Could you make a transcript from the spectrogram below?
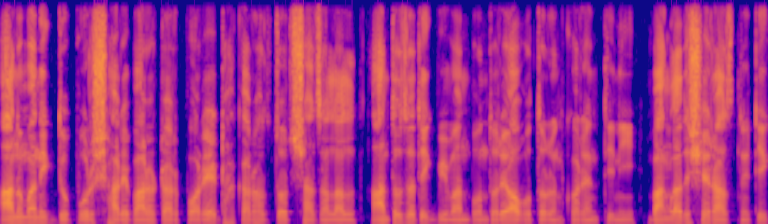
আনুমানিক দুপুর সাড়ে বারোটার পরে ঢাকার হজরত শাহজালাল আন্তর্জাতিক বিমানবন্দরে অবতরণ করেন তিনি। বাংলাদেশের রাজনৈতিক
